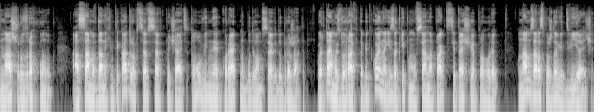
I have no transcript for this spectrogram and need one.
в наш розрахунок. А саме в даних індикаторах це все включається, тому він некоректно буде вам все відображати. Вертаємось до графіка біткоїна і закріпимо все на практиці, те, що я проговорив. Нам зараз важливі дві речі:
